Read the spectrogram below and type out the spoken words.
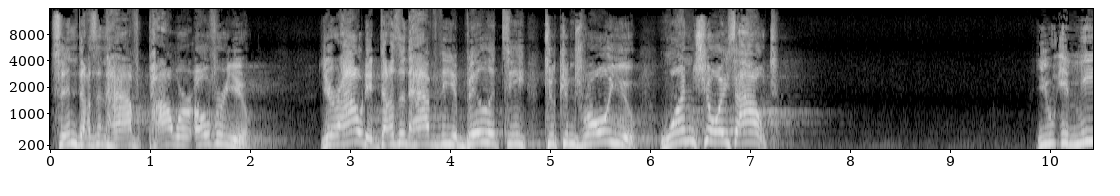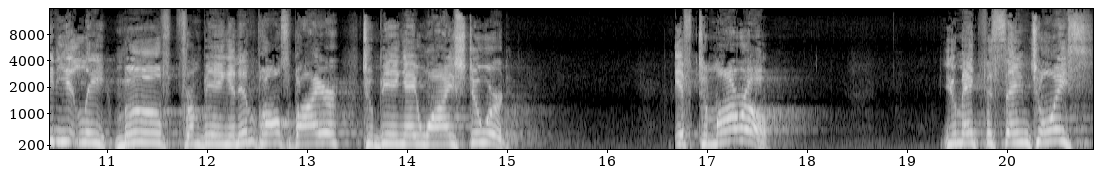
Sin doesn't have power over you. You're out. It doesn't have the ability to control you. One choice out. You immediately move from being an impulse buyer to being a wise steward. If tomorrow you make the same choice,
